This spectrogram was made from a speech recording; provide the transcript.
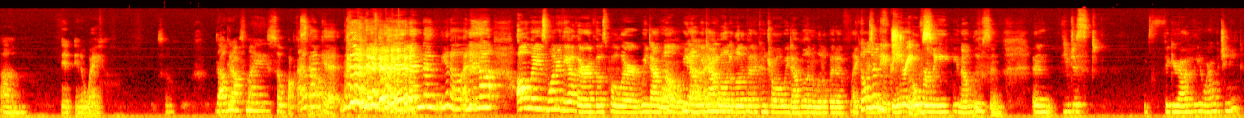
um, in in a way. So. I'll get off my soapbox. I now. like it. and, and then, you know, and you're not always one or the other of those polar. We dabble, No, you yeah, know, we I dabble mean, in a little bit of mm-hmm. control. We dabble in a little bit of like Those are the extremes. overly, you know, loose and and you just figure out who you are and what you need.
